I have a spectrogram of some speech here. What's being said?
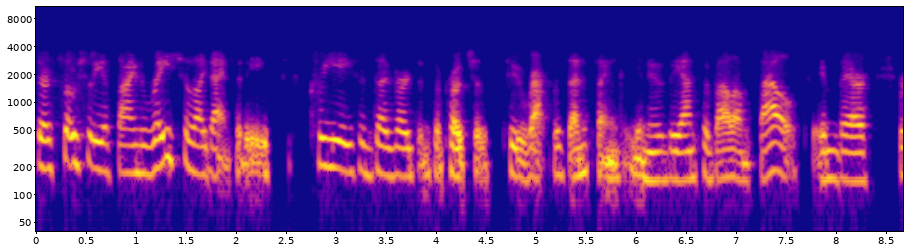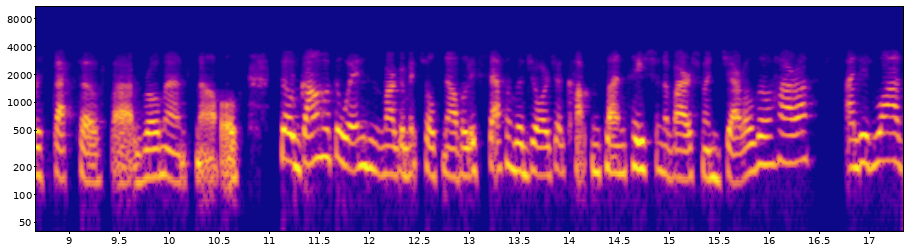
their socially assigned racial identities created divergent approaches to representing, you know, the antebellum South in their respective uh, romance novels. So Gone with the Wind, Margaret Mitchell's novel, is set on the Georgia cotton plantation of Irishman Gerald O'Hara. And it was,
